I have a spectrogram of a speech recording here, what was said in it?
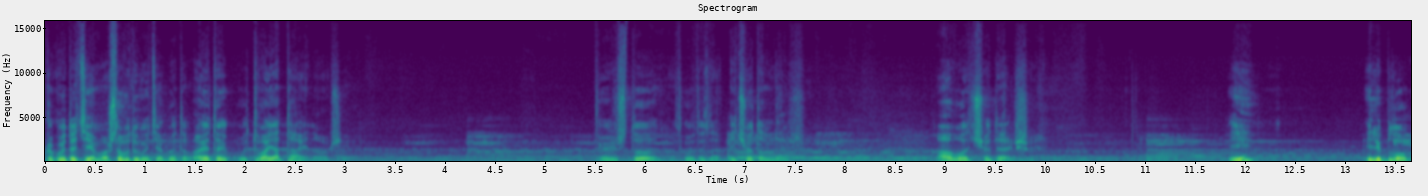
какую-то тему, а что вы думаете об этом? А это твоя тайна вообще. Ты говоришь, что? Откуда ты знаешь? И что там дальше? А вот что дальше. И или блок.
